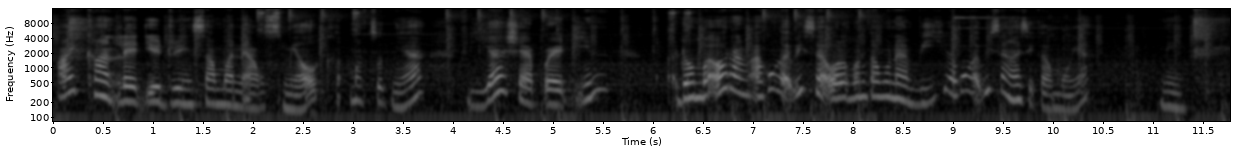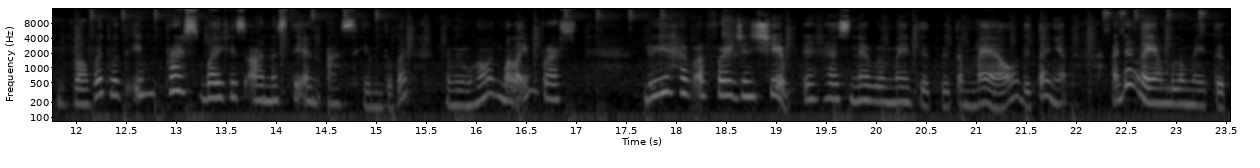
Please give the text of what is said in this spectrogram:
I can't let you drink someone else milk. Maksudnya, dia shepherdin domba orang. Aku nggak bisa, walaupun kamu nabi, aku nggak bisa ngasih kamu ya. Nih, the prophet was impressed by his honesty and asked him tuh kan Nabi Muhammad malah impressed Do you have a virgin sheep that has never mated with a male? Ditanya, ada nggak yang belum mated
